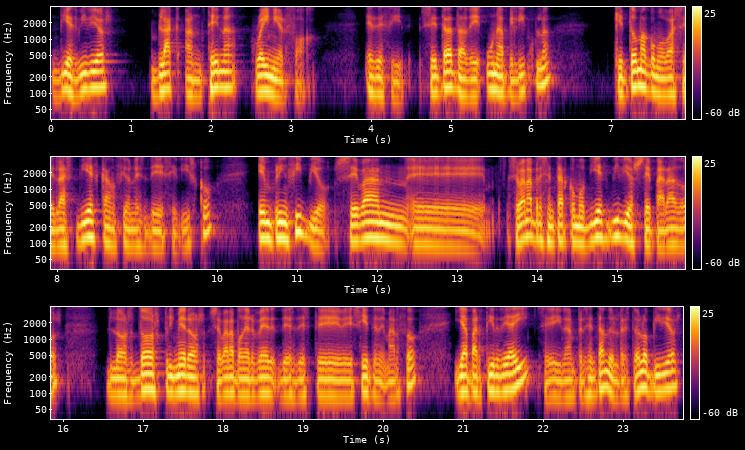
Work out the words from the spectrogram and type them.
10 vídeos, Black Antenna, Rainier Fog. Es decir, se trata de una película que toma como base las 10 canciones de ese disco. En principio se van, eh, se van a presentar como 10 vídeos separados. Los dos primeros se van a poder ver desde este 7 de marzo y a partir de ahí se irán presentando el resto de los vídeos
